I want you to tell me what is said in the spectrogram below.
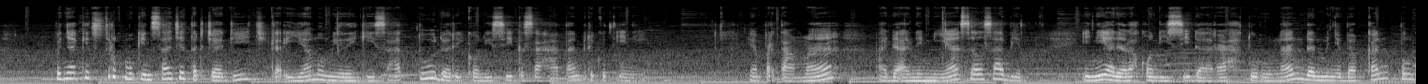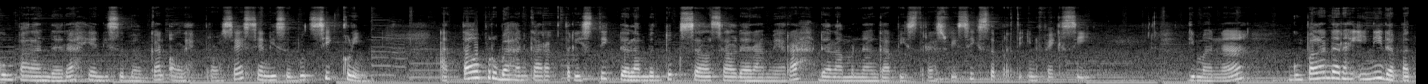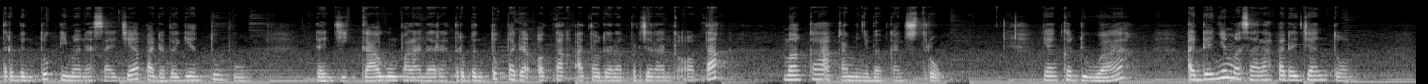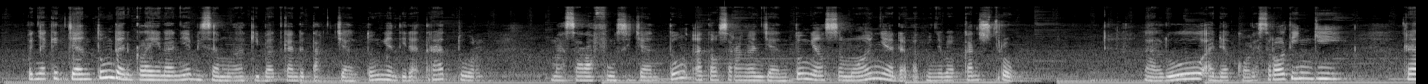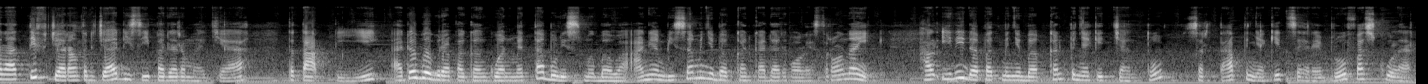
penyakit stroke mungkin saja terjadi jika ia memiliki satu dari kondisi kesehatan berikut ini. Yang pertama, ada anemia sel sabit. Ini adalah kondisi darah turunan dan menyebabkan penggumpalan darah yang disebabkan oleh proses yang disebut cycling atau perubahan karakteristik dalam bentuk sel-sel darah merah dalam menanggapi stres fisik seperti infeksi, di mana gumpalan darah ini dapat terbentuk di mana saja pada bagian tubuh. Dan jika gumpalan darah terbentuk pada otak atau dalam perjalanan ke otak, maka akan menyebabkan stroke. Yang kedua, adanya masalah pada jantung. Penyakit jantung dan kelainannya bisa mengakibatkan detak jantung yang tidak teratur masalah fungsi jantung atau serangan jantung yang semuanya dapat menyebabkan stroke. Lalu ada kolesterol tinggi. Relatif jarang terjadi sih pada remaja, tetapi ada beberapa gangguan metabolisme bawaan yang bisa menyebabkan kadar kolesterol naik. Hal ini dapat menyebabkan penyakit jantung serta penyakit cerebrovaskular,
